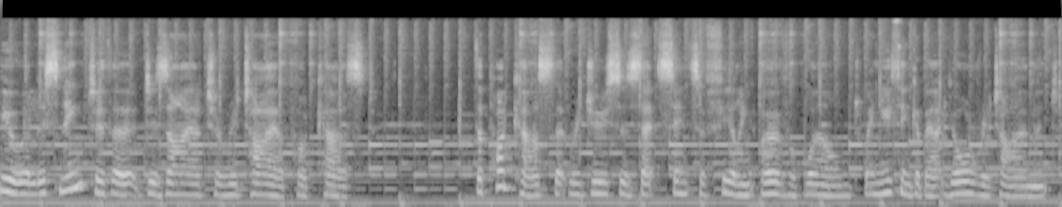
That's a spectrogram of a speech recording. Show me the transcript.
You are listening to the Desire to Retire podcast, the podcast that reduces that sense of feeling overwhelmed when you think about your retirement.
